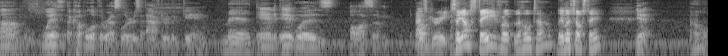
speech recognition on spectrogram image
um, with a couple of the wrestlers after the game, Man, and it was awesome. that's Oh, great. So y'all stayed for the whole time? They let y'all stay? Yeah, Oh,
